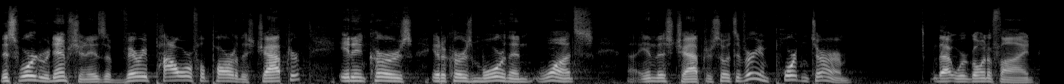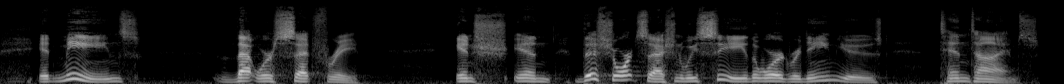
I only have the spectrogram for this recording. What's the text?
This word redemption is a very powerful part of this chapter. It occurs, it occurs more than once uh, in this chapter, so it's a very important term that we're going to find. It means that we're set free. in, sh- in this short session, we see the word redeem used 10 times.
